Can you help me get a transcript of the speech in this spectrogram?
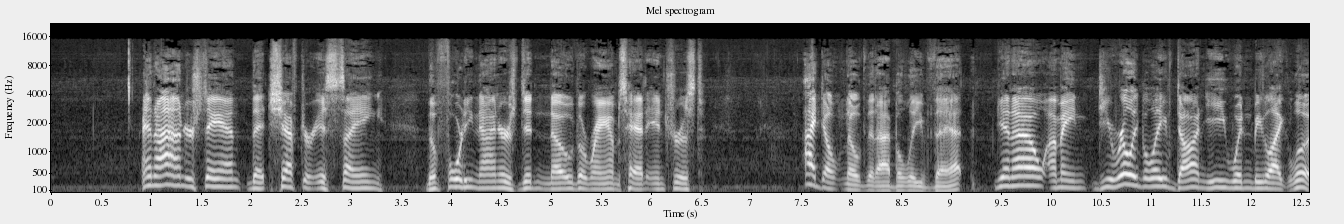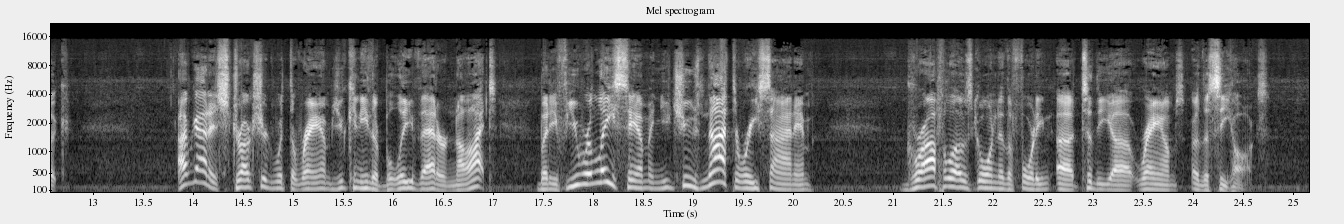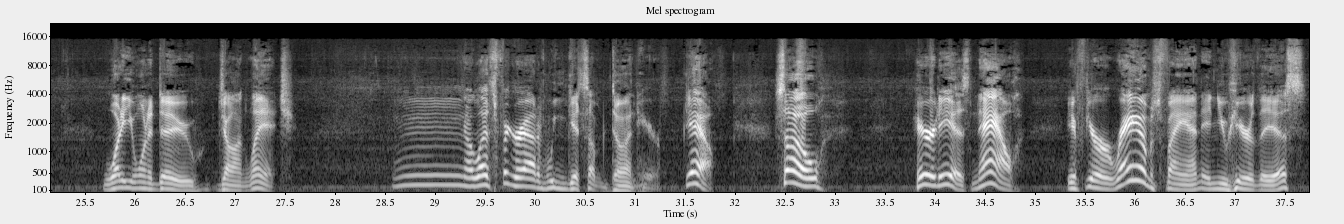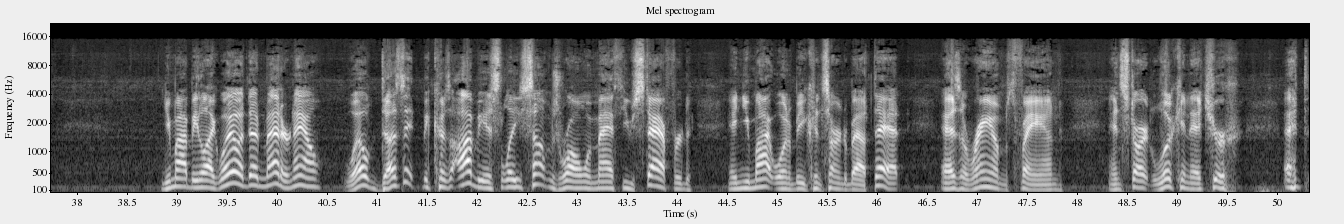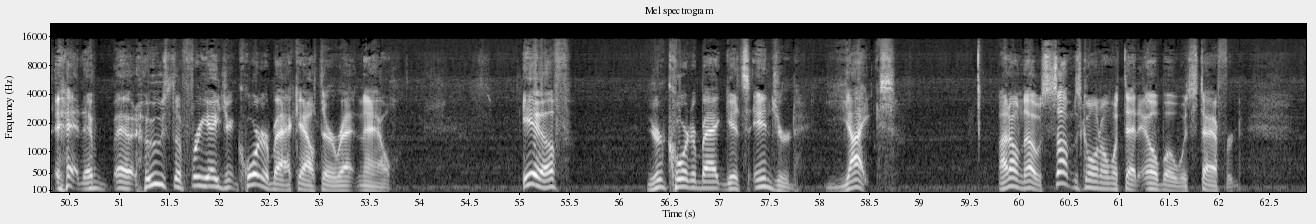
and I understand that Schefter is saying the 49ers didn't know the Rams had interest. I don't know that I believe that. You know, I mean, do you really believe Don Yee wouldn't be like, look, I've got it structured with the Rams. You can either believe that or not. But if you release him and you choose not to re-sign him, Garoppolo's going to the forty uh, to the uh, Rams or the Seahawks. What do you want to do, John Lynch? Mm, let's figure out if we can get something done here. Yeah. So here it is. Now, if you're a Rams fan and you hear this, you might be like, "Well, it doesn't matter now." Well, does it? Because obviously something's wrong with Matthew Stafford, and you might want to be concerned about that as a Rams fan and start looking at your at, at, at who's the free agent quarterback out there right now. If your quarterback gets injured, yikes. I don't know. Something's going on with that elbow with Stafford.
